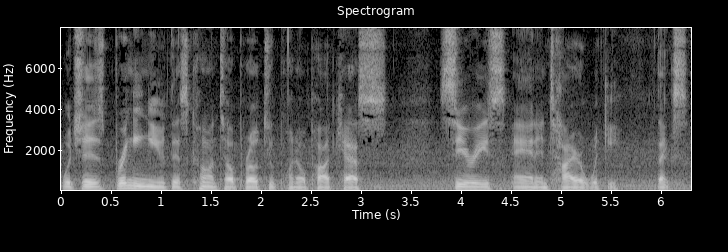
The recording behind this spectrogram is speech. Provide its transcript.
which is bringing you this COINTELPRO 2.0 podcast series and entire wiki. Thanks.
